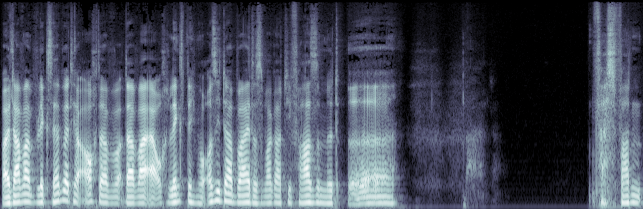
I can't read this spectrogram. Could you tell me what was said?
Weil da war Black Sabbath ja auch, da, war- da war er auch längst nicht mehr Ozzy dabei, das war gerade die Phase mit, äh, was war denn,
